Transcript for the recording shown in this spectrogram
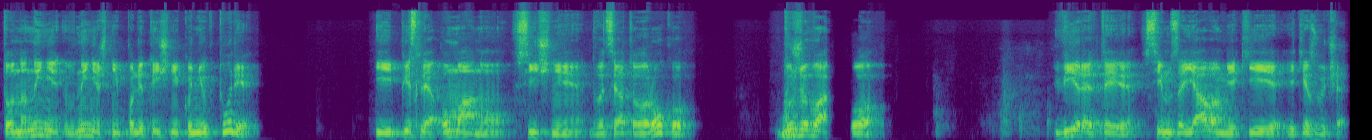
то на нині, в нинішній політичній кон'юнктурі і після Оману в січні 2020 року дуже важко вірити всім заявам, які, які звучать.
